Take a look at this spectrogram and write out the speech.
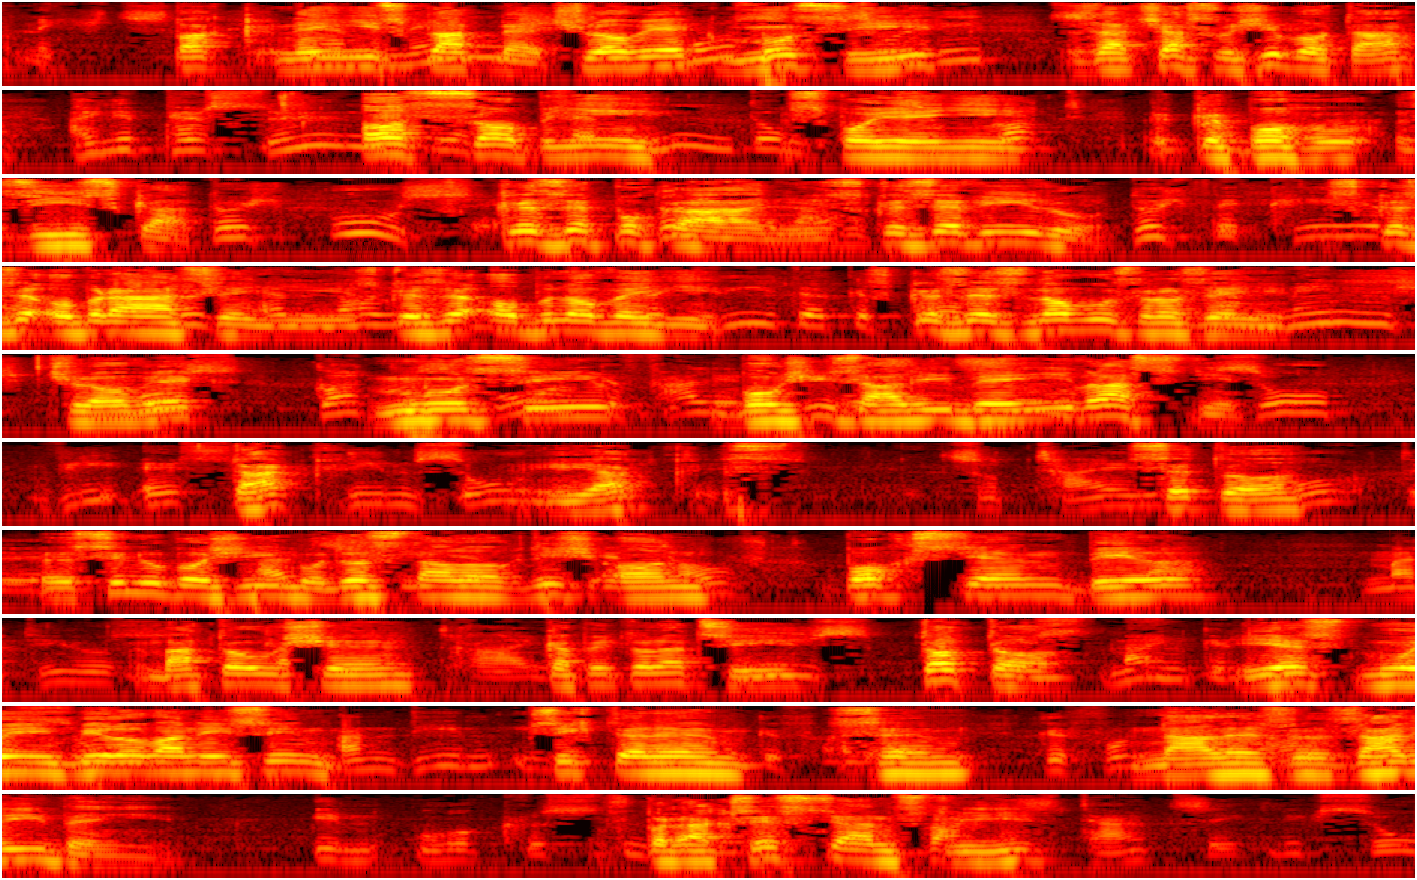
pak není splatné. Člověk musí za času života osobní spojení k Bohu získat. Skrze pokání, skrze víru, skrze obrácení, skrze obnovení, skrze znovu zrození. Člověk musí Boží zalíbení vlastnit. Tak, jak se to wurde, synu Božímu dostalo, když on pokřtěn byl Matouše, Kapitel 3. kapitola 3. Toto jest můj milovaný syn, při kterém jsem nalezl zalíbení. V prakřesťanství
